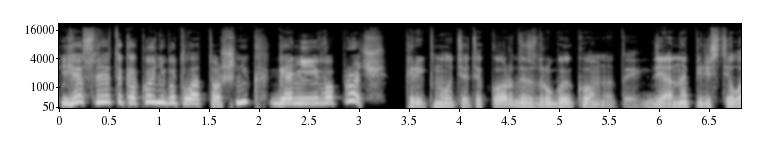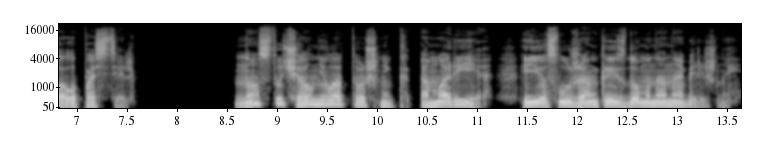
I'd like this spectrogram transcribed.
«Если это какой-нибудь латошник, гони его прочь!» — крикнула тетя Корд из другой комнаты, где она перестилала постель. Но стучал не латошник, а Мария, ее служанка из дома на набережной.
